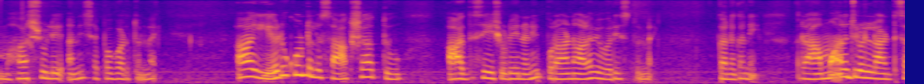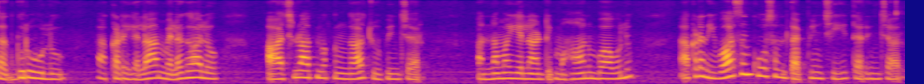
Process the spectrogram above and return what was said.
మహర్షులే అని చెప్పబడుతున్నాయి. ఆ ఏడు కొండలు సాక్షాత్తు ఆదిశేషుడేనని పురాణాలు వివరిస్తున్నాయి. కనుకనే రామానుజుల లాంటి సద్గురువులు అక్కడ ఎలా మెలగాలో ఆచరణాత్మకంగా చూపించారు. అన్నమయ్య లాంటి మహానుభావులు అక్కడ నివాసం కోసం తప్పించి తరించారు.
